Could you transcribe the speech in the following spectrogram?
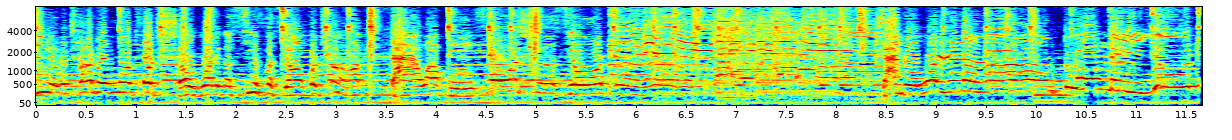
你要是查着摩托车，我这个媳妇想不成，耽完功夫是小事。见着我二郎多没有能，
